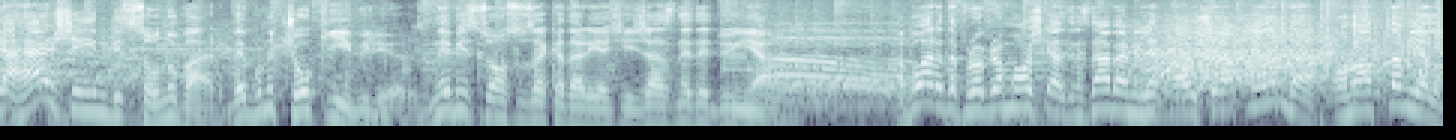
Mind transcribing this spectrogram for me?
ya her şeyin bir sonu var ve bunu çok iyi biliyoruz. Ne biz sonsuza kadar yaşayacağız ne de dünya. Ha, bu arada programa hoş geldiniz. Ne haber millet? O şey yapmayalım da onu atlamayalım.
